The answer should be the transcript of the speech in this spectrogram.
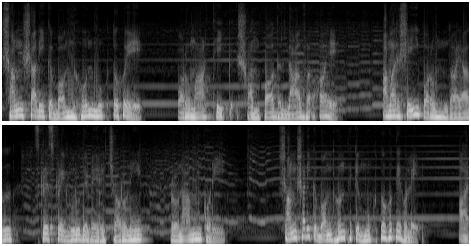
সাংসারিক বন্ধন মুক্ত হয়ে পরমার্থিক সম্পদ লাভ হয়। আমার সেই পরম দয়াল শ্রেষ্ঠ গুরুদেবের চরণে প্রণাম করি। সাংসারিক বন্ধন থেকে মুক্ত হতে হলে আর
